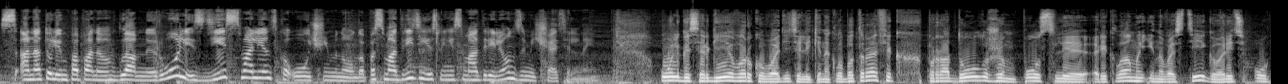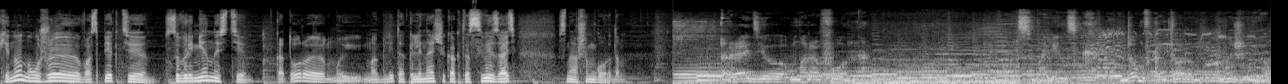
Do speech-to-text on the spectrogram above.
с Анатолием Попановым в главной роли. Здесь Смоленска очень много. Посмотрите, если не смотрели, он замечательный. Ольга Сергеева, руководитель киноклуба «Трафик». Продолжим после рекламы и новостей говорить о кино, но уже в аспекте современности, которое мы могли так или иначе как-то связать с нашим городом. Радиомарафон. Смоленск. Дом, в котором мы живем.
